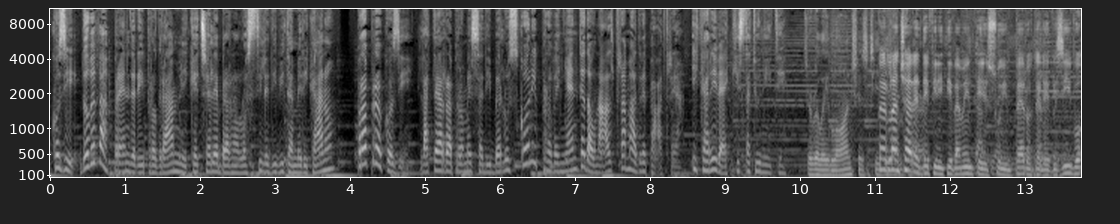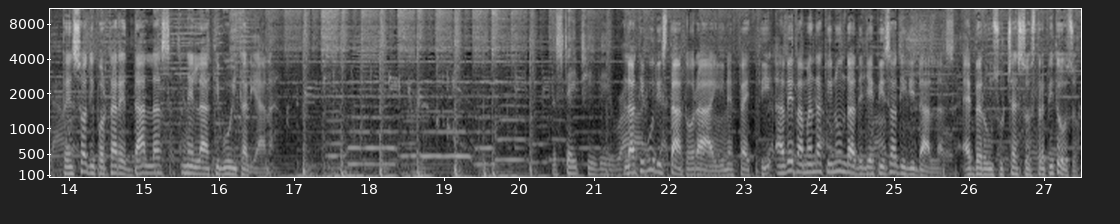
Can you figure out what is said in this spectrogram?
Così doveva prendere i programmi che celebrano lo stile di vita americano? Proprio così, la terra promessa di Berlusconi proveniente da un'altra madrepatria, i cari vecchi Stati Uniti. Per lanciare definitivamente il suo impero televisivo, pensò di portare Dallas nella TV italiana. La TV di Stato Rai, in effetti, aveva mandato in onda degli episodi di Dallas. Ebbero un successo strepitoso.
